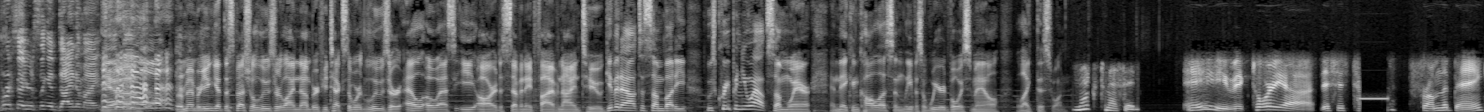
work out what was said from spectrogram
Brooks out here singing dynamite. Yeah. Remember, you can get the special loser line number if you text the word loser, L O S E R, to 78592. Give it out to somebody who's creeping you out somewhere, and they can call us and leave us a weird voicemail like this one. Next message. Hey, Victoria. This is Todd from the bank.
